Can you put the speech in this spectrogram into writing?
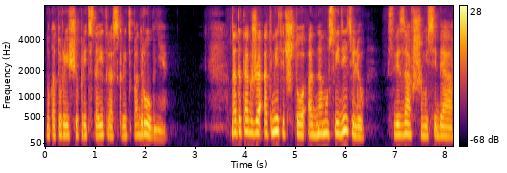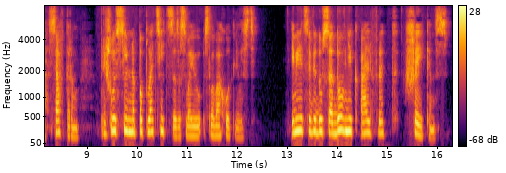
но которые еще предстоит раскрыть подробнее. Надо также отметить, что одному свидетелю, связавшему себя с автором, пришлось сильно поплатиться за свою словоохотливость. Имеется в виду садовник Альфред Шейкенс.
